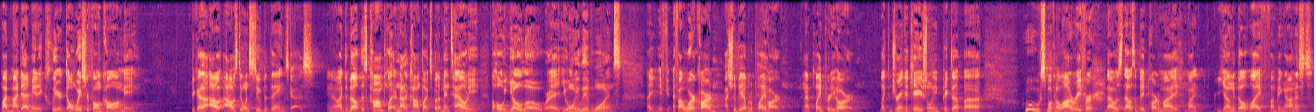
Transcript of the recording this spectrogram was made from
My, my dad made it clear don't waste your phone call on me because I, I was doing stupid things, guys. You know, I developed this complex, not a complex, but a mentality, the whole YOLO, right? You only live once. I, if, if I work hard, I should be able to play hard. And I played pretty hard. Like to drink occasionally, picked up, uh, smoking a lot of reefer. That was, that was a big part of my, my young adult life, if I'm being honest.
